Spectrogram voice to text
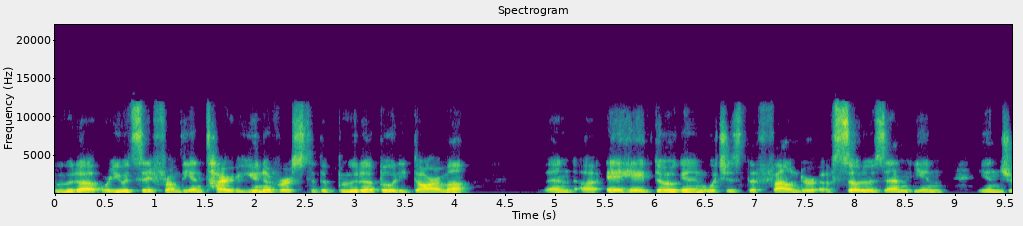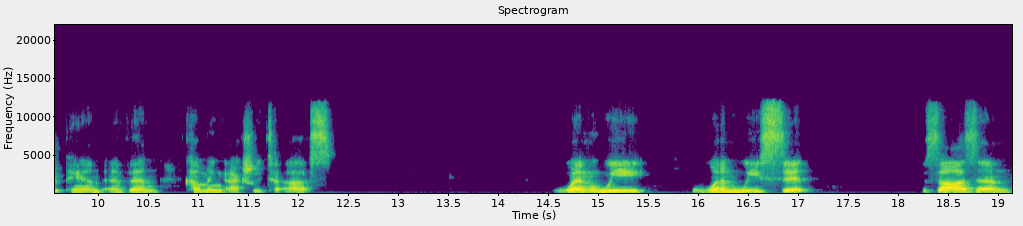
Buddha, or you would say from the entire universe to the Buddha Bodhidharma, then uh, Eihei Dogen, which is the founder of Soto Zen in, in Japan, and then coming actually to us. When we, when we sit Zazen,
